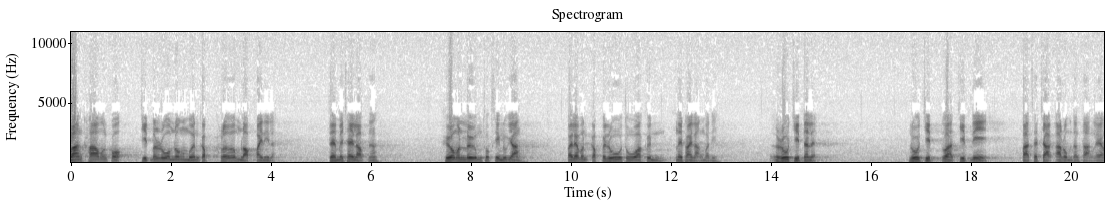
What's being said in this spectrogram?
บางคราวมันก็จิตมันรวมลงเหมือนกับเคลิ้มหลับไปนี่แหละ แต่ไม่ใช่หลับนะ คือมันลืมทุกสิ่งทุกอย่าง ไปแล้วมันกลับไปรู้ตัวขึ้นในภายหลังแบัดนี้ รู้จิตนั่นแหละ รู้จิตว่าจิตนี่ปราศจากอารมณ์ต่าง ๆแล้ว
